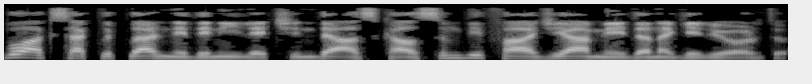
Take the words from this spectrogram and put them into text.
Bu aksaklıklar nedeniyle Çin'de az kalsın bir facia meydana geliyordu.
